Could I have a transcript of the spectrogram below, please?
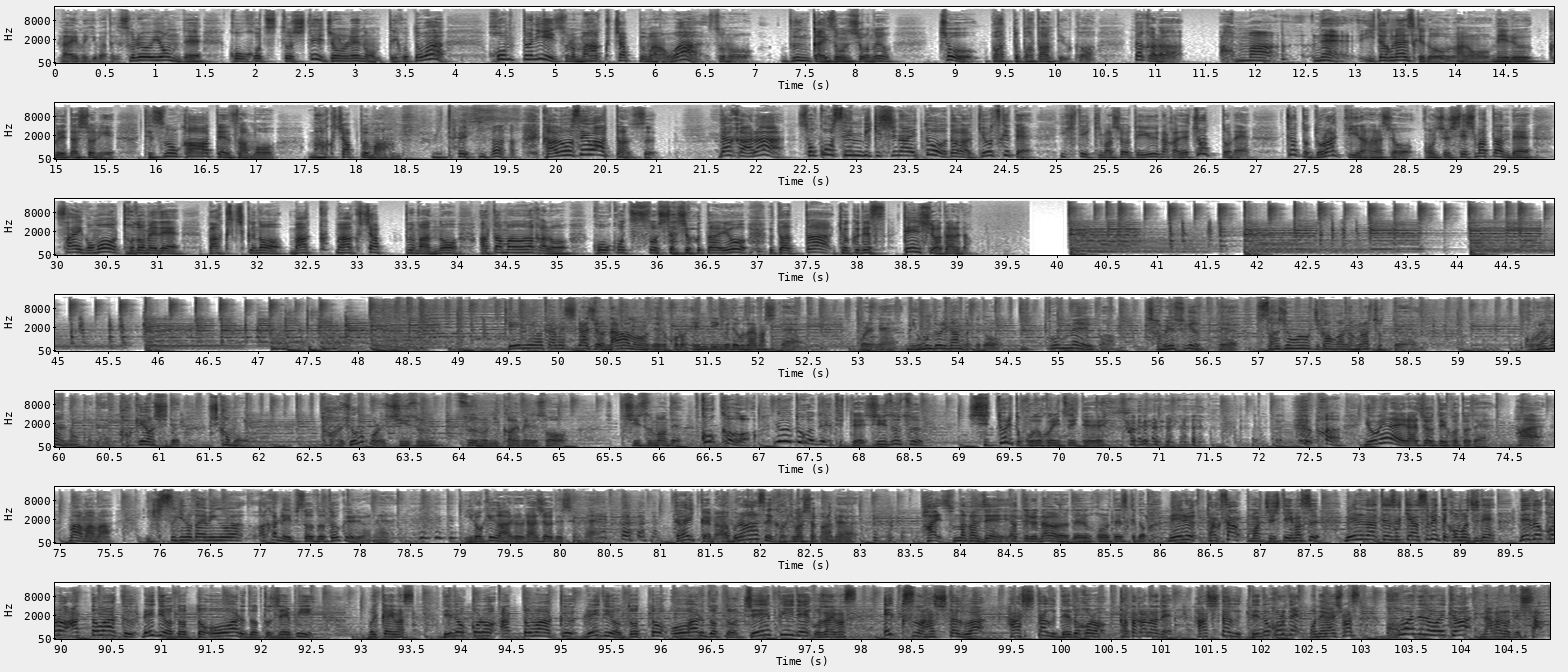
ライ麦畑。それを読んで恍惚としてジョン・レノンっていうことは本当にそのマーク・チャップマンはその文化依存症の超バッドパターンっていうかだからあんまね言いたくないですけどあのメールくれた人に「鉄のカーテンさんもマーク・チャップマン」みたいな可能性はあったんです。だからそこを線引きしないとだから気をつけて生きていきましょうっていう中でちょっとねちょっとドラッキーな話を今週してしまったんで最後もとどめで爆竹のマークマーク・チャップマンの頭の中の恍惚とした状態を歌った曲です。天使は誰だ？芸人お試しラジオ長野の出所エンディングでございましてこれね2本撮りなんだけど1本目が喋りすぎちゃってスタジオの時間がなくなっちゃってごめんなさいねなんかね駆け足で。しかも大丈夫これ？シーズン2の2回目でさシーズン1で「国家がなんとかで」って言ってシーズン2しっとりと孤独について。まあ読めないラジオということで。はい。まあまあまあ行き過ぎのタイミングは分かるエピソードトークよりはね。色気があるラジオですよね。第1回目油汗かきましたからね。はいそんな感じでやってる永野の出所ですけどメールたくさんお待ちしています。メールの宛先はすべて小文字で出所アットマークレディオ .or.jp もう一回言います。出所アットマークレディオ .or.jp でございます。X のハッシュタグはハッシュタグ出所カタカナでハッシュタグ出所でお願いします。ここまでのお相手は永野でした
